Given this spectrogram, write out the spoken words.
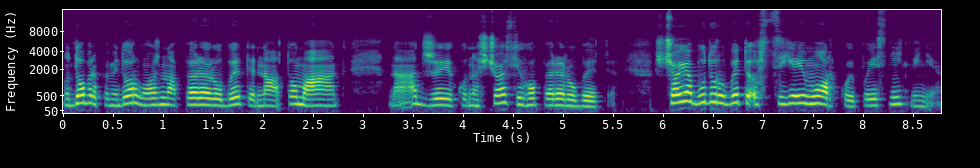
Ну, добре, помідор можна переробити на томат, на аджику, на щось його переробити. Що я буду робити ось цією морквою? Поясніть мені.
